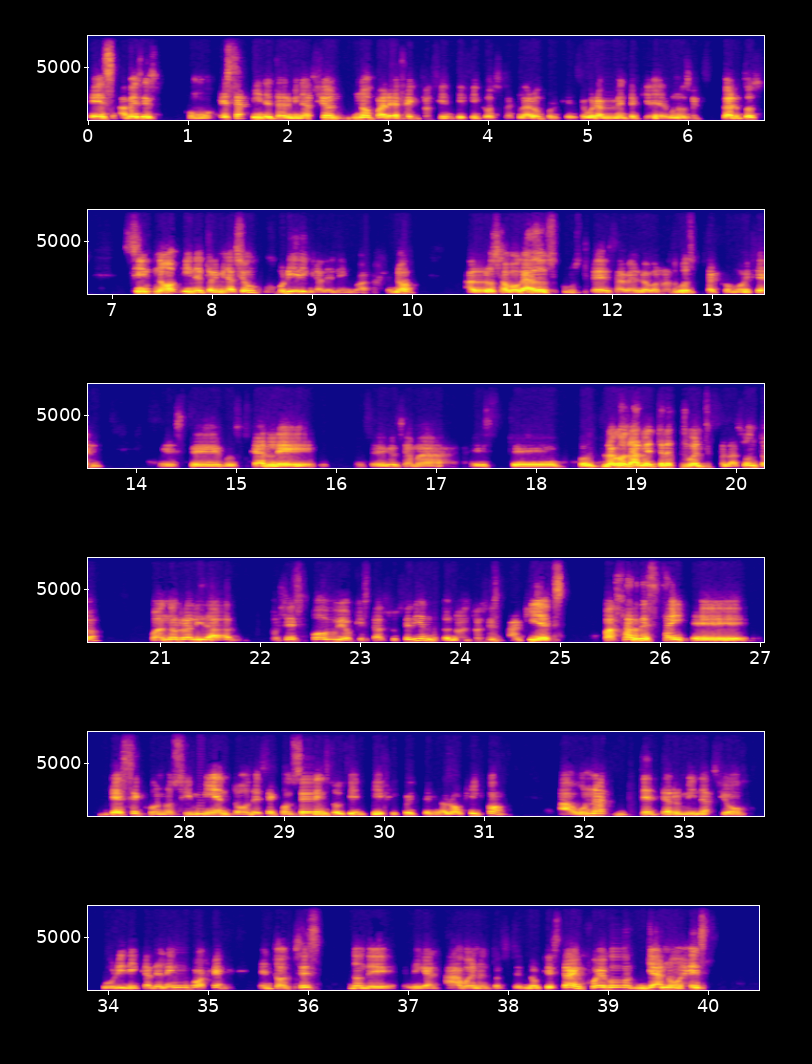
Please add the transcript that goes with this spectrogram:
es a veces como esa indeterminación, no para efectos científicos, está claro, porque seguramente aquí hay algunos expertos, sino indeterminación jurídica del lenguaje, ¿no? A los abogados, como ustedes saben, luego nos gusta, como dicen, este, buscarle, qué se llama, este, pues luego darle tres vueltas al asunto, cuando en realidad, pues es obvio que está sucediendo, ¿no? Entonces, aquí es pasar de, esa, eh, de ese conocimiento, de ese consenso científico y tecnológico a una determinación jurídica del lenguaje, entonces, donde digan, ah, bueno, entonces lo que está en juego ya no es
